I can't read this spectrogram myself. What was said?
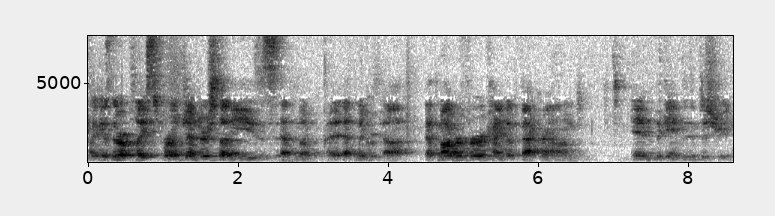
like, is there a place for a gender studies, ethnic, ethnic uh, ethnographer kind of background in the games industry.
